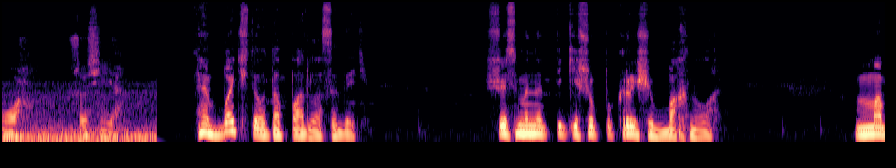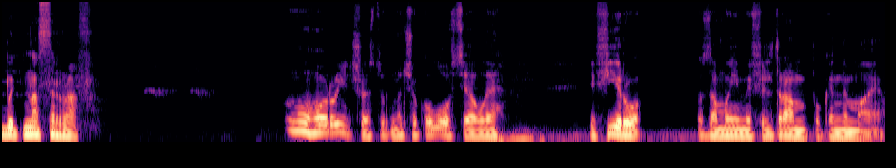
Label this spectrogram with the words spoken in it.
О, щось є. Бачите, ота падла сидить. Щось мене тільки що по криші бахнуло. Мабуть, насрав. Ну, горить щось тут на чоколовці, але ефіру за моїми фільтрами поки немає.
